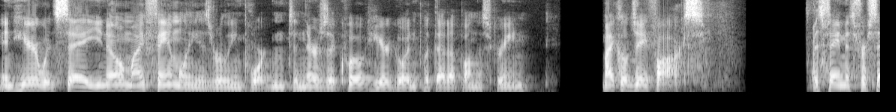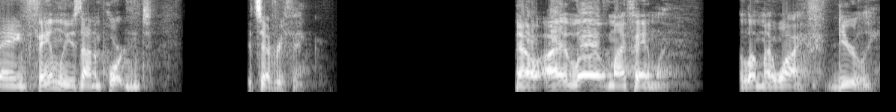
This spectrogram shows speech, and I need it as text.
in here would say, you know, my family is really important. And there's a quote here. Go ahead and put that up on the screen. Michael J. Fox is famous for saying, family is not important, it's everything. Now, I love my family. I love my wife dearly.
